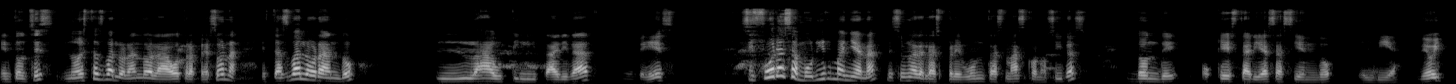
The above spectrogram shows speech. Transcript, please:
Entonces, no estás valorando a la otra persona, estás valorando la utilidad de eso. Si fueras a morir mañana, es una de las preguntas más conocidas, ¿dónde o qué estarías haciendo el día de hoy?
